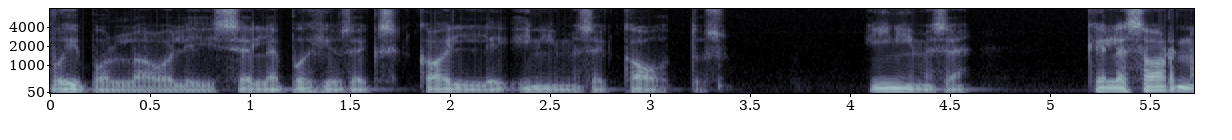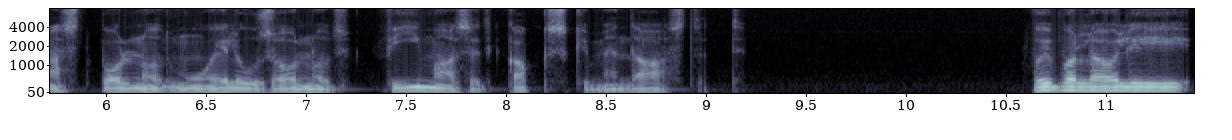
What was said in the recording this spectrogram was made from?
võib-olla oli selle põhjuseks kalli inimese kaotus. inimese, kelle sarnast polnud mu elus olnud viimased kakskümmend aastat. võib-olla oli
